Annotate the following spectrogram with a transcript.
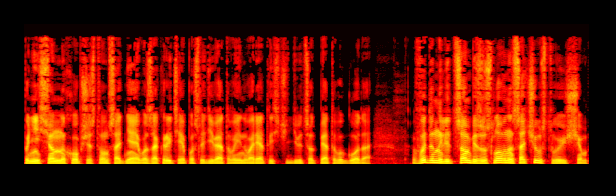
понесенных обществом со дня его закрытия после 9 января 1905 года. Выданы лицом, безусловно, сочувствующим,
